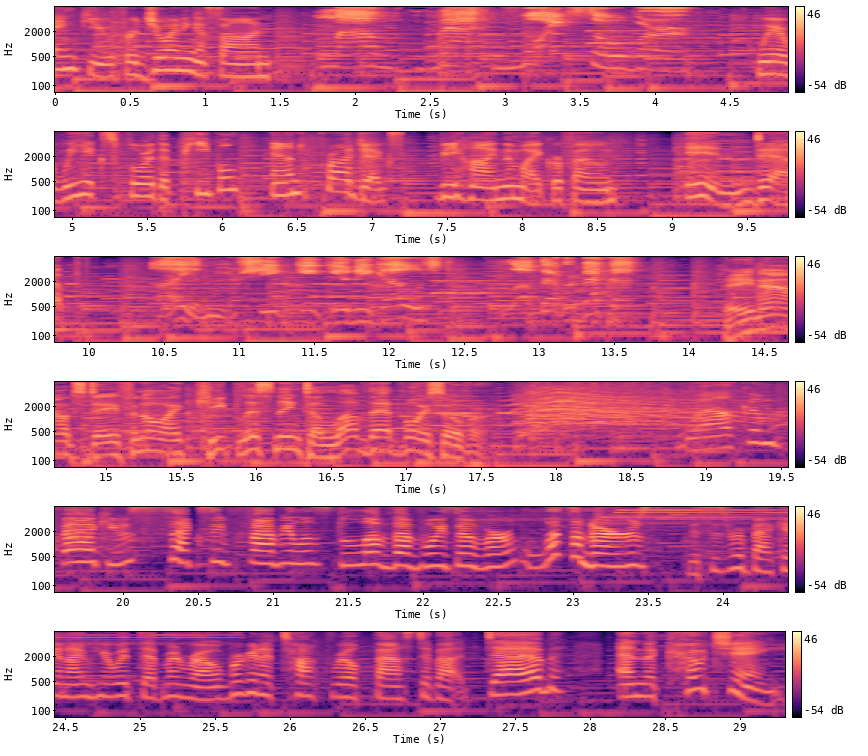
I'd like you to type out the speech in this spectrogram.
thank you for joining us on Love that voiceover. where we explore the people and projects behind the microphone in depth. I am your chic, geek, unique host. Love that, Rebecca. Hey now, it's Dave Fennoy. Keep listening to Love That Voiceover. Welcome back, you sexy, fabulous, love that voiceover listeners. This is Rebecca, and I'm here with Deb Munro. We're going to talk real fast about Deb and the coaching.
